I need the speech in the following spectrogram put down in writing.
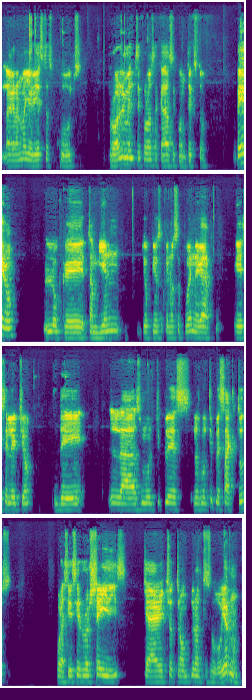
la gran mayoría de estas quotes probablemente fueron sacadas de contexto, pero lo que también yo pienso que no se puede negar es el hecho de las múltiples, los múltiples actos, por así decirlo, shadies que ha hecho Trump durante su gobierno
